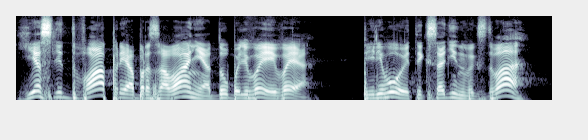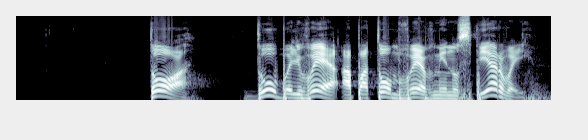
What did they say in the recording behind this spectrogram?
Если два преобразования W и V переводят x1 в x2, то W, а потом V в минус 1,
